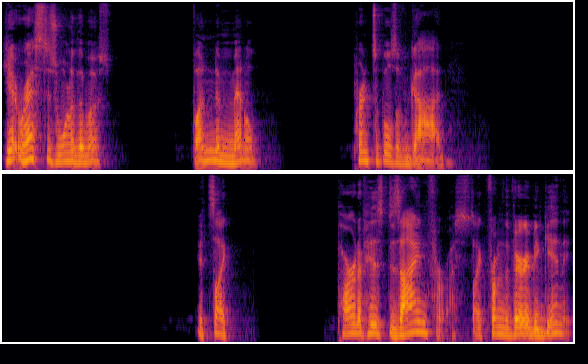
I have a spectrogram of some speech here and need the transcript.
Yet rest is one of the most fundamental principles of God. It's like part of His design for us, like from the very beginning.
